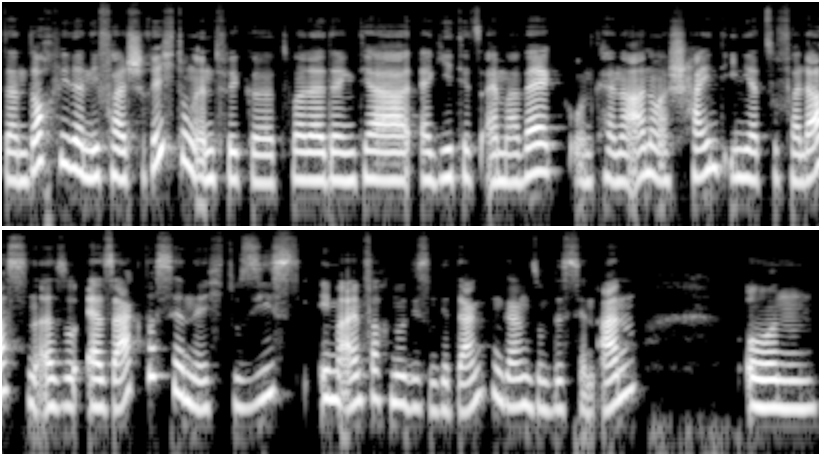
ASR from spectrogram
dann doch wieder in die falsche Richtung entwickelt, weil er denkt, ja, er geht jetzt einmal weg und keine Ahnung, er scheint ihn ja zu verlassen. Also er sagt das ja nicht. Du siehst ihm einfach nur diesen Gedankengang so ein bisschen an. Und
